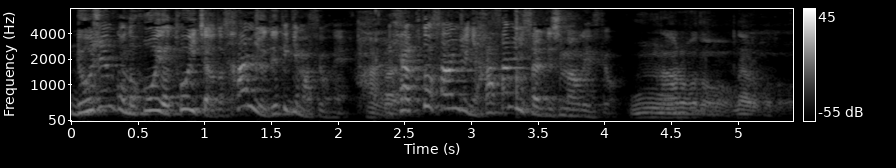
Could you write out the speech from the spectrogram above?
旅順港の包囲を解いちゃうと30出てきますよね。はい。100と30にハサミにされてしまうわけですよ。うんなるほどなるほど。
